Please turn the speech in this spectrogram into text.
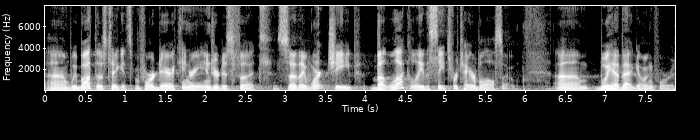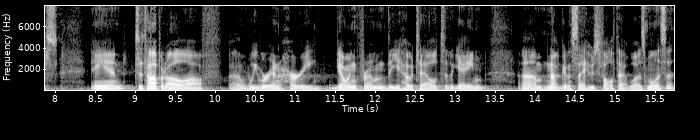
Uh, we bought those tickets before Derrick Henry injured his foot, so they weren't cheap, but luckily the seats were terrible also. Um, we had that going for us. And to top it all off, uh, we were in a hurry going from the hotel to the game. Um, not going to say whose fault that was, Melissa.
